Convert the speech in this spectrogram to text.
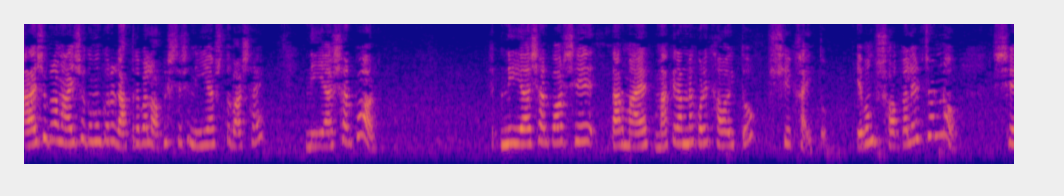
আড়াইশো গ্রাম আড়াইশো গ্রাম করে রাত্রেবেলা অফিস শেষে নিয়ে আসতো বাসায়। নিয়ে আসার পর, নিয়ে আসার পর সে তার মায়ের, মাকে রান্না করে খাওয়াইতো, সে খাইতো। এবং সকালের জন্য সে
